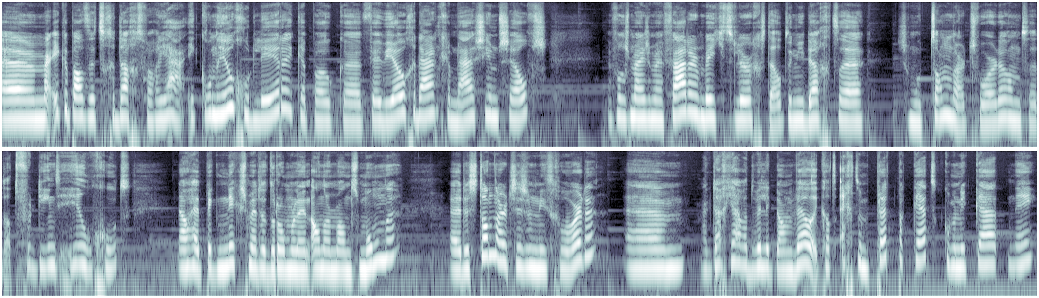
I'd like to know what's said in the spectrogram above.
Uh, maar ik heb altijd gedacht van, ja, ik kon heel goed leren. Ik heb ook uh, VWO gedaan, gymnasium zelfs. En volgens mij is mijn vader een beetje teleurgesteld. En die dacht, uh, ze moet tandarts worden, want dat verdient heel goed. Nou heb ik niks met het rommelen in andermans monden. de standaard is hem niet geworden. Um, maar ik dacht, ja, wat wil ik dan wel? Ik had echt een pretpakket, communicatie, nee,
